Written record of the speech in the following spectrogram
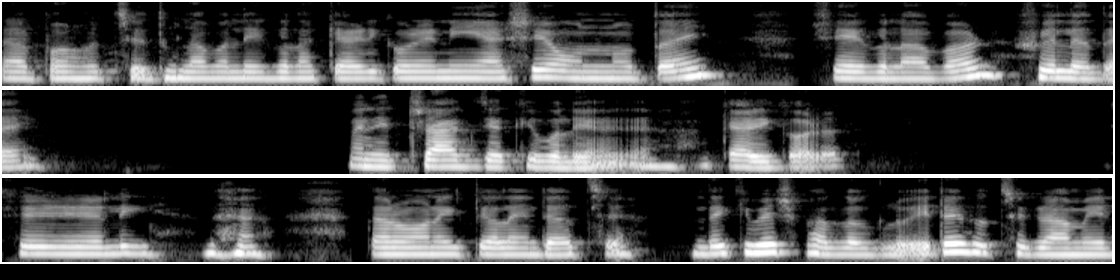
তারপর হচ্ছে ধুলাবালি এগুলো ক্যারি করে নিয়ে আসে। অন্যতায় সে এগুলো আবার ফেলে দেয়। মানে ট্রাক যাকে বলে ক্যারি করার। সে রিয়েলি তার অনেক ট্যালেন্ট আছে। দেখি বেশ ভালো লাগল। এটাই হচ্ছে গ্রামের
